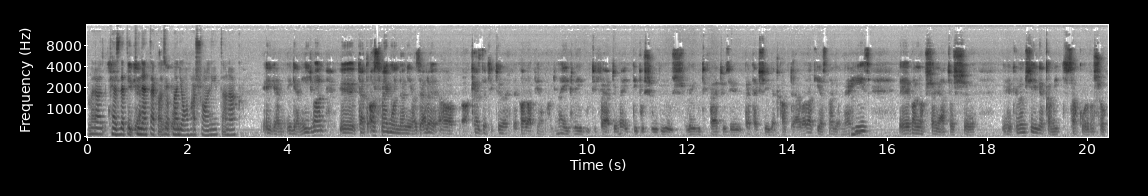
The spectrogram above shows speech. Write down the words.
mert a kezdeti igen, tünetek azok igen. nagyon hasonlítanak. Igen, igen, így van. Tehát azt megmondani az elő, a, a kezdeti tünetek alapján, hogy melyik légúti fertő, melyik típusú vírus légúti fertőző betegséget kapta el valaki, ez nagyon nehéz. Vannak sajátos különbségek, amit szakorvosok,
